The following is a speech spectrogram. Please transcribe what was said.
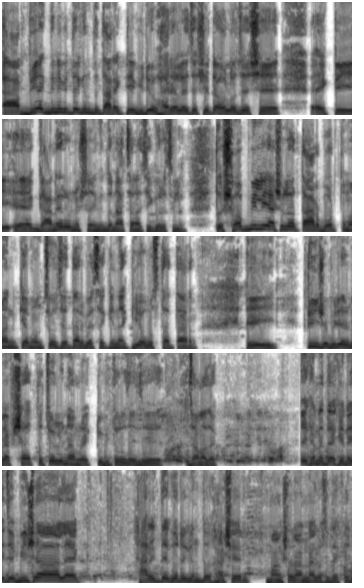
আর দুই একদিনের ভিতরে কিন্তু তার একটি ভিডিও ভাইরাল হয়েছে, সেটা হলো যে সে একটি গানের অনুষ্ঠানে কিন্তু নাচানাচি করেছিল। তো সব মিলিয়ে আসলে তার বর্তমান কেমন চলছে, তার বেচা কিনা, কি অবস্থা, তার এই তিনশো ফিটের ব্যবসা। তো চলুন আমরা একটু ভিতরে যাই যে জানা যাক। এখানে দেখেন, এই যে বিশাল এক হাড়িতে করে কিন্তু হাঁসের মাংস রান্না করছে, দেখেন।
